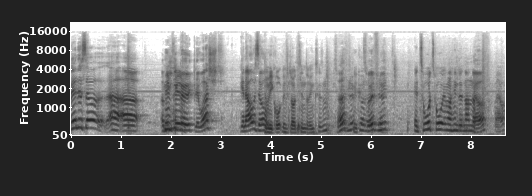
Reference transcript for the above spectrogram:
wenn so äh, äh, ein. Minibötle, weißt du? Genau so. Und wie, gro- wie viele Leute sind drin gewesen? Hä? Zwölf Leute. Äh, Zwei, zwei immer hintereinander. Ja.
